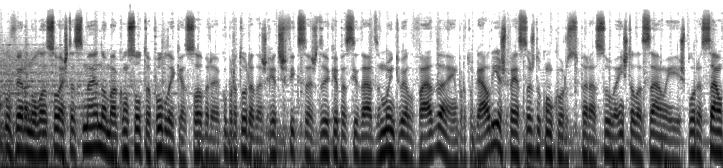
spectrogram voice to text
O Governo lançou esta semana uma consulta pública sobre a cobertura das redes fixas de capacidade muito elevada em Portugal e as peças do concurso para a sua instalação e exploração.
